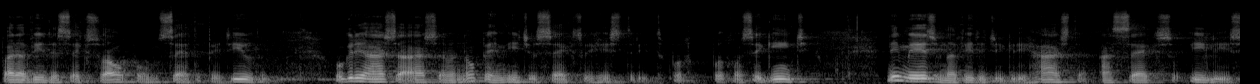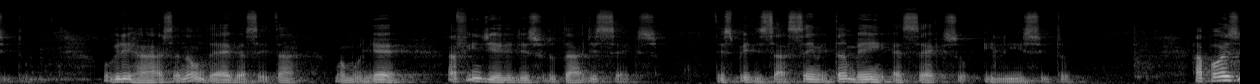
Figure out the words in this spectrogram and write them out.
para a vida sexual por um certo período, o Grihasta Ashrama não permite o sexo irrestrito. Por, por conseguinte, nem mesmo na vida de Grihasta há sexo ilícito. O Grihasta não deve aceitar uma mulher a fim de ele desfrutar de sexo. Desperdiçar sêmen também é sexo ilícito. Após,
